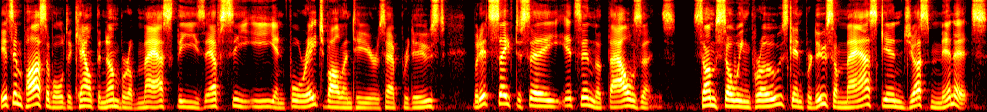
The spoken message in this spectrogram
It's impossible to count the number of masks these FCE and 4 H volunteers have produced but it's safe to say it's in the thousands. Some sewing pros can produce a mask in just minutes.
